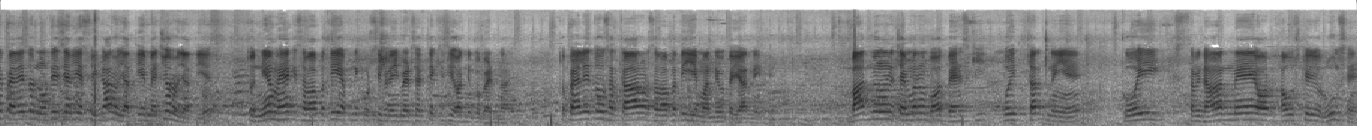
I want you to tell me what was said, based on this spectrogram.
सबसे पहले तो नोटिस जब ये स्वीकार हो जाती है मैच्योर हो जाती है तो नियम है कि सभापति अपनी कुर्सी पर नहीं बैठ सकते, किसी और को बैठना है। तो पहले तो सरकार और सभापति ये मानने को तैयार नहीं थे। बाद में उन्होंने चैम्बर में बहुत बहस की, कोई तर्क नहीं है, कोई संविधान में और हाउस के जो रूल्स हैं,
